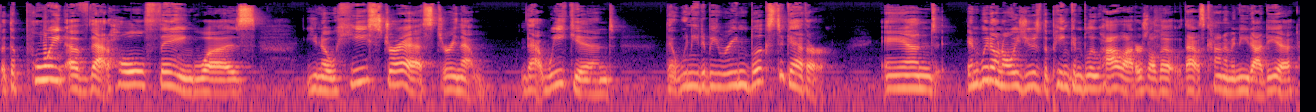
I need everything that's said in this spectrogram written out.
But the point of that whole thing was, you know, he stressed during that that weekend that we need to be reading books together, and and we don't always use the pink and blue highlighters, although that was kind of a neat idea.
